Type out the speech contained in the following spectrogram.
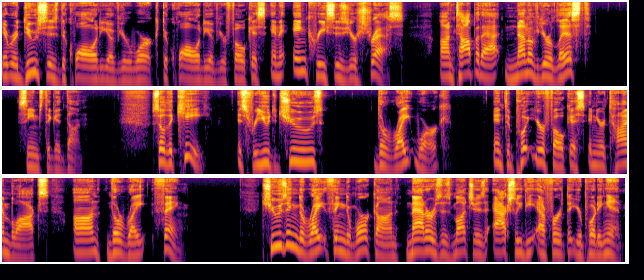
It reduces the quality of your work, the quality of your focus, and it increases your stress. On top of that, none of your list seems to get done. So the key is for you to choose the right work and to put your focus and your time blocks on the right thing. Choosing the right thing to work on matters as much as actually the effort that you're putting in.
